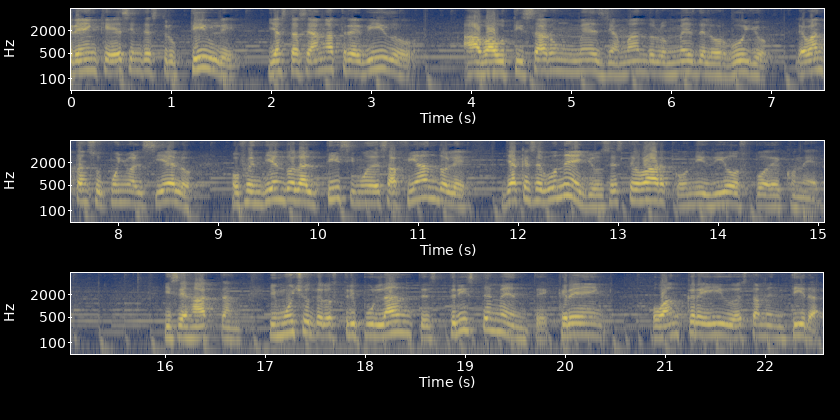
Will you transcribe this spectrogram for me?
Creen que es indestructible y hasta se han atrevido a bautizar un mes llamándolo mes del orgullo. Levantan su puño al cielo, ofendiendo al Altísimo, desafiándole ya que según ellos este barco ni Dios puede con él. Y se jactan, y muchos de los tripulantes tristemente creen o han creído esta mentira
